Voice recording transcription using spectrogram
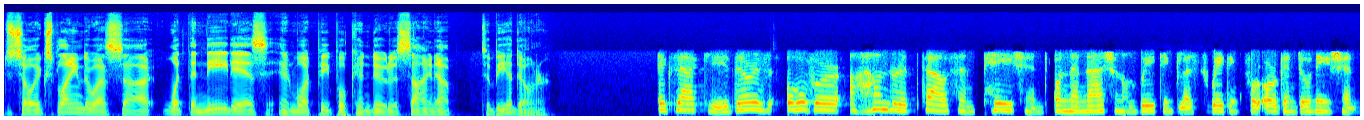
So explain to us uh, what the need is and what people can do to sign up to be a donor. Exactly. There is over a hundred thousand patients on the national waiting list waiting for organ donation.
